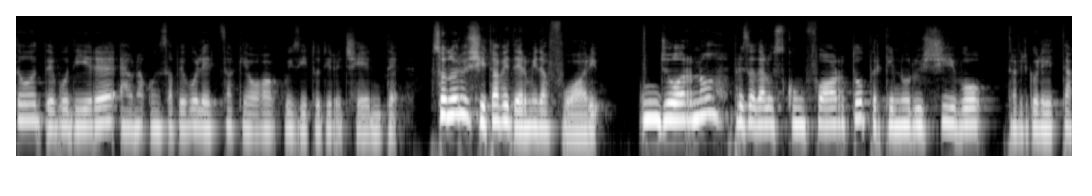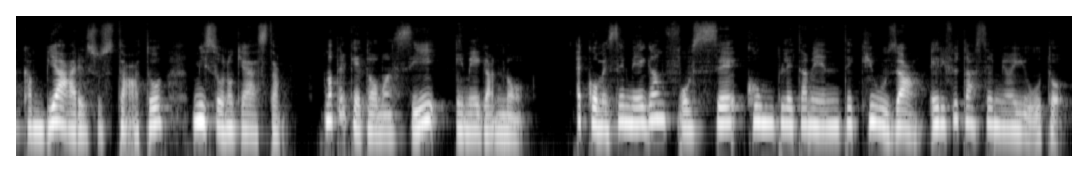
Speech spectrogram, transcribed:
questo, devo dire, è una consapevolezza che ho acquisito di recente. Sono riuscita a vedermi da fuori. Un giorno, presa dallo sconforto perché non riuscivo, tra virgolette, a cambiare il suo stato, mi sono chiesta: ma perché Thomas sì e Megan no? È come se Megan fosse completamente chiusa e rifiutasse il mio aiuto.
